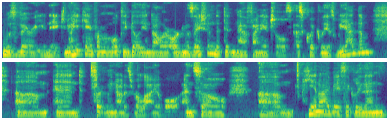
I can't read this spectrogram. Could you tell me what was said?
was very unique. You know, he came from a multi-billion-dollar organization that didn't have financials as quickly as we had them, um, and certainly not as reliable. And so um, he and I basically then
